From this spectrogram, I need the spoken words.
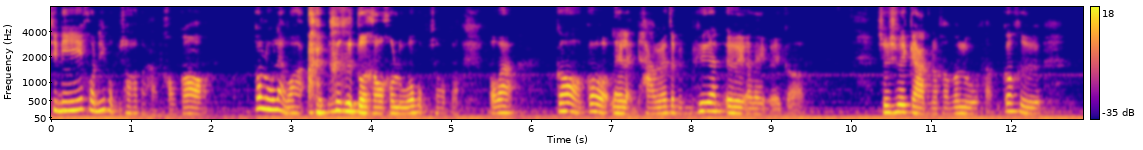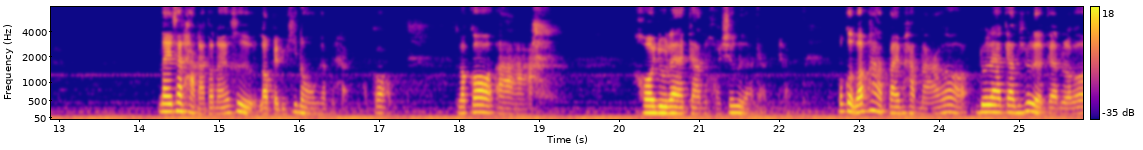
ทีนี้คนที่ผมชอบอะครับเขาก็ก็รู้แหละว่าก็คือตัวเขาเขารู้ว่าผมชอบเนาะเพราะว่า ก็ก็หลาย ๆ ทางไม่ว่าจะเป็นเพื่อนเอ่ยอะไรเอ่ยก็ ช่วยช่วยกันเนาะเขาก็รู้ครับ ก็คือ ในสถานะตอนนั้นก็คือ เราเป็นพี่น้องกันนะครับแล้วก็ แล้วก็อ่า คอยดูแลกันคอยช่วยเหลือกันครับ ปรากฏว่าผ่านไปผ่านมาก็ดูแลกันช่วยเหลือกัน แล้วก็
